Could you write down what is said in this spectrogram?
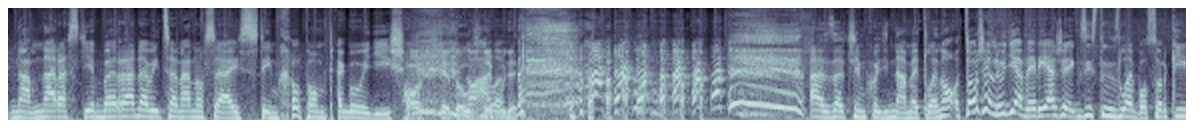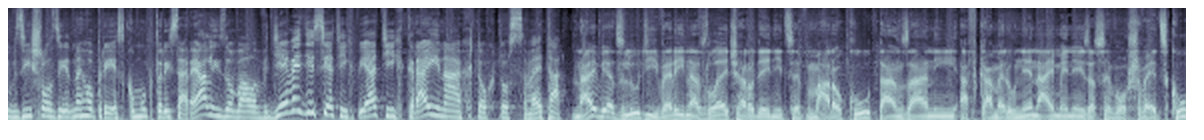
nám narastie bradavica na nose aj s tým chlpom, tak uvidíš. Horšie to No už ale- nebude. A začnem chodiť na metle. No to, že ľudia veria, že existujú zlé bosorky, vzýšlo z jedného prieskumu, ktorý sa realizoval v 95 krajinách tohto sveta. Najviac ľudí verí na zlé čarodejnice v Maroku, Tanzánii a v Kamerune, najmenej zase vo Švédsku.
